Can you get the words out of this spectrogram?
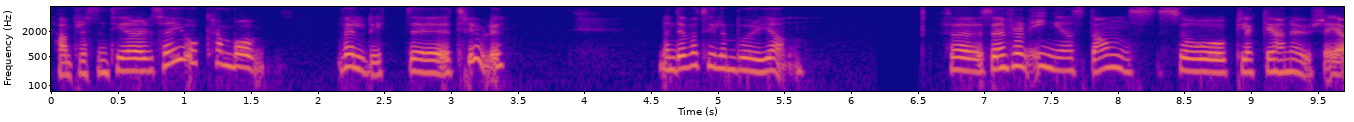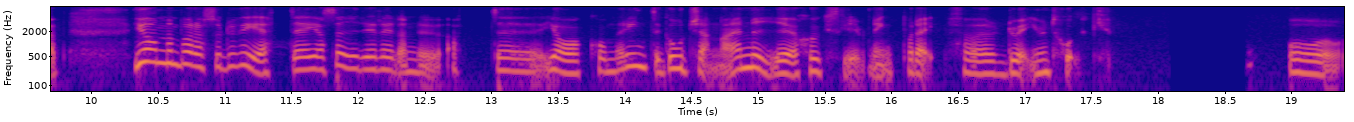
Han presenterade sig och han var väldigt eh, trevlig. Men det var till en början. För sen från ingenstans så kläcker han ur sig att ja men bara så du vet det, jag säger det redan nu att eh, jag kommer inte godkänna en ny eh, sjukskrivning på dig för du är ju inte sjuk. Och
